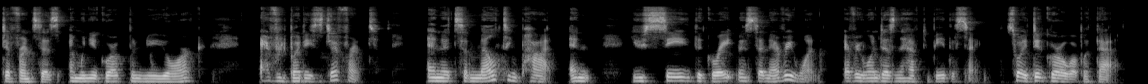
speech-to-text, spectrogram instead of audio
differences. And when you grow up in New York, everybody's different and it's a melting pot and you see the greatness in everyone. Everyone doesn't have to be the same. So I did grow up with that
